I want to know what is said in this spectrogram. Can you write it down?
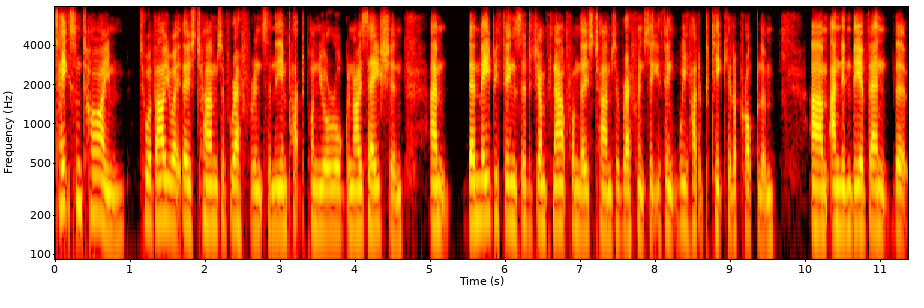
take some time to evaluate those terms of reference and the impact upon your organisation. Um, there may be things that are jumping out from those terms of reference that you think we had a particular problem. Um, and in the event that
